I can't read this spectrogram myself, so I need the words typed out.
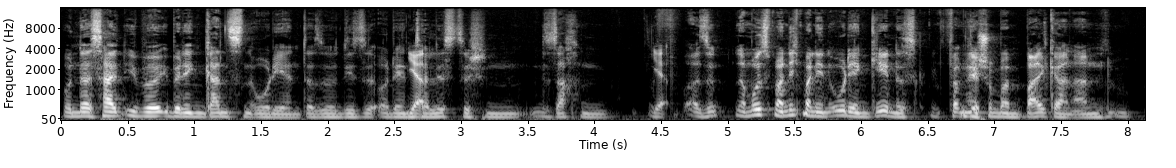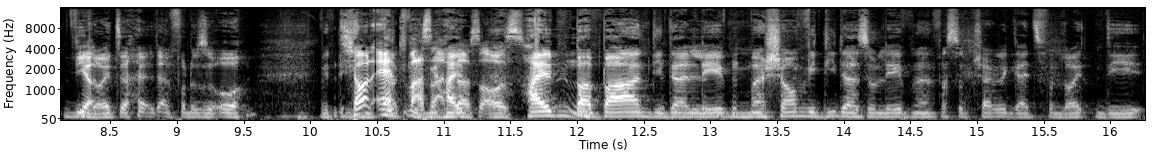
Und das halt über, über den ganzen Orient, also diese orientalistischen ja. Sachen ja. Also da muss man nicht mal in den Orient gehen, das fängt ja schon beim Balkan an, wie ja. Leute halt einfach nur so, oh, mit Schaut etwas anders halb, aus. Halben Barbaren, die da leben, mal schauen, wie die da so leben, einfach so Travel Guides von Leuten, die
